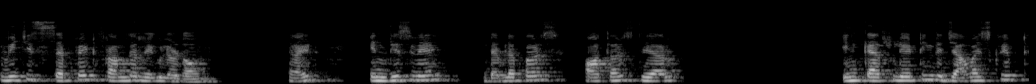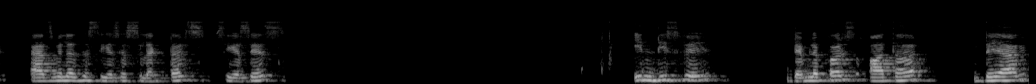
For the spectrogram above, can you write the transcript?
which is separate from the regular DOM. Right? In this way, developers, authors, they are encapsulating the JavaScript as well as the CSS selectors, CSS. In this way, developers, author, they are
